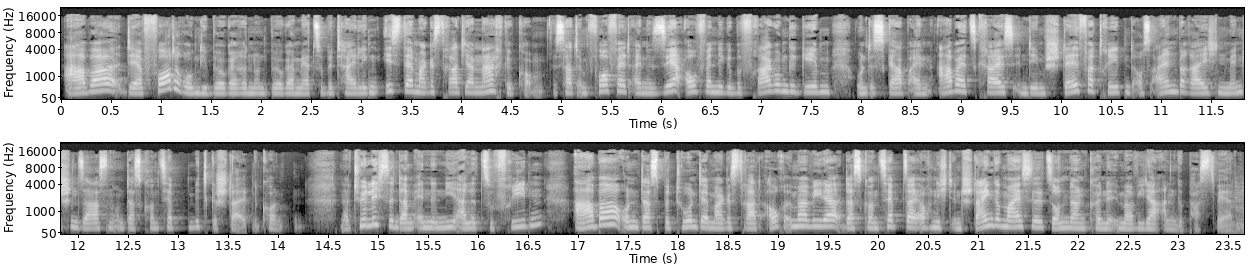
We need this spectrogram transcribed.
Aber der Forderung, die Bürgerinnen und Bürger mehr zu beteiligen, ist der Magistrat ja nachgekommen. Es hat im Vorfeld eine sehr aufwendige Befragung gegeben und es gab einen Arbeitskreis, in dem stellvertretend aus allen Bereichen Menschen saßen und das Konzept mitgestalten konnten. Natürlich sind am Ende nie alle zufrieden, aber, und das betont der Magistrat auch immer wieder, das Konzept sei auch nicht in Stein gemeißelt, sondern könne immer wieder angepasst werden.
